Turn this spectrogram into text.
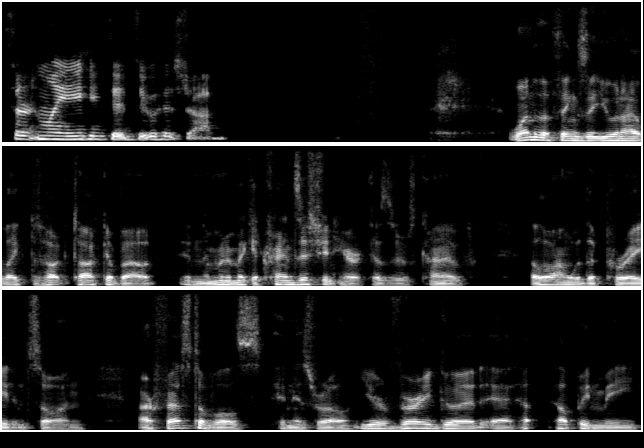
certainly he did do his job. One of the things that you and I like to talk talk about, and I'm going to make a transition here because there's kind of along with the parade and so on, our festivals in Israel. You're very good at helping me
